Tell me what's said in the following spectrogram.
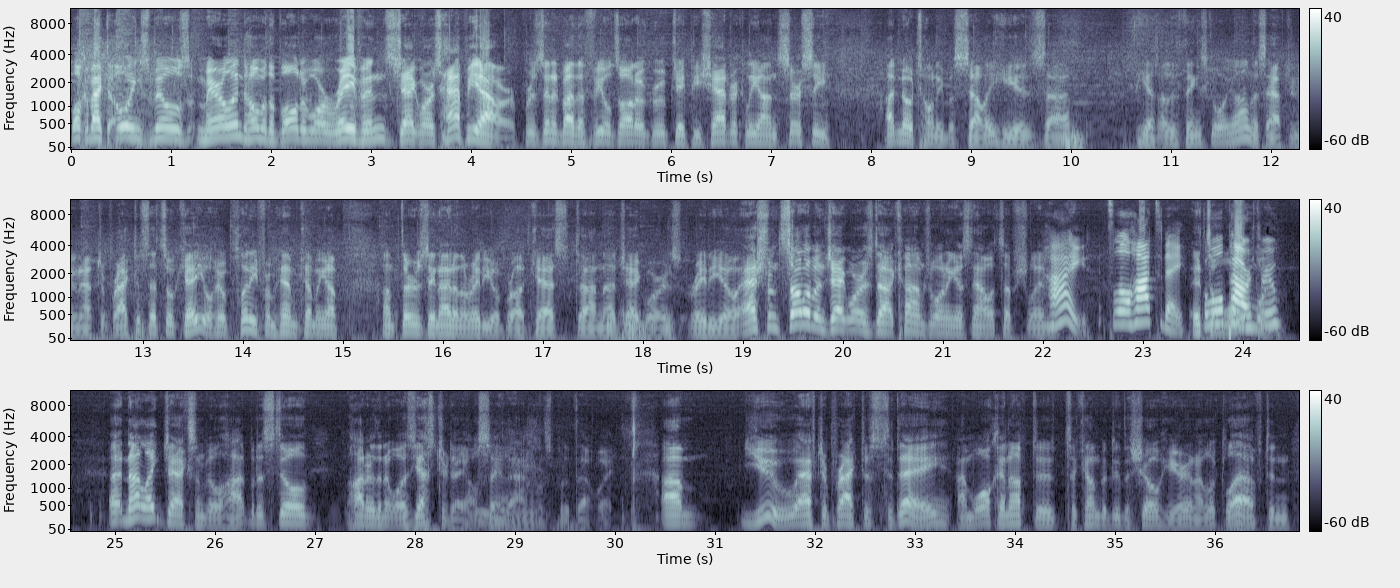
Welcome back to Owings Mills, Maryland, home of the Baltimore Ravens. Jaguars Happy Hour, presented by the Fields Auto Group. J.P. Shadrick, Leon Searcy. Uh, no Tony Boselli. He is uh, he has other things going on this afternoon after practice. That's okay. You'll hear plenty from him coming up on Thursday night on the radio broadcast on uh, Jaguars Radio. Ashlyn Sullivan, Jaguars.com, joining us now. What's up, Shlyn? Hi. It's a little hot today, It's but a we'll power one. through. Uh, not like Jacksonville hot, but it's still hotter than it was yesterday. I'll say that. Let's put it that way. Um, you, after practice today, I'm walking up to, to come to do the show here, and I looked left, and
